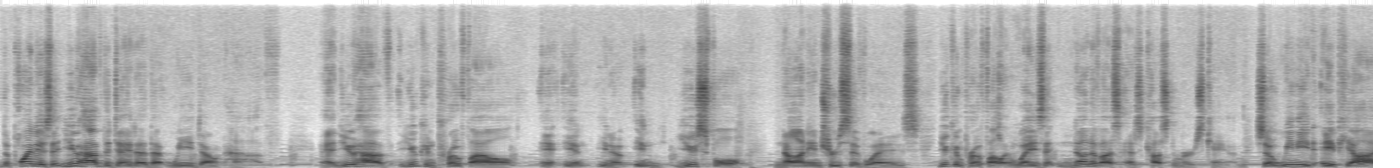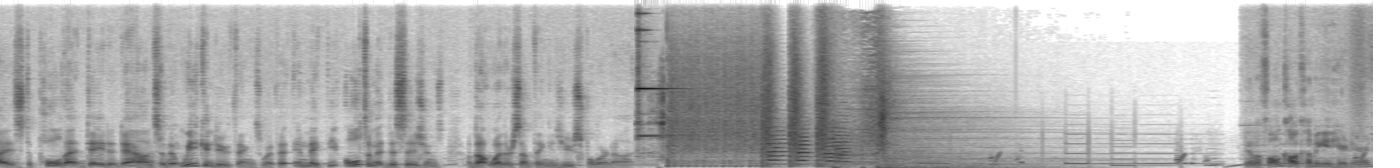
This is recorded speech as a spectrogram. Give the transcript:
the point is that you have the data that we don't have, and you have you can profile in, in you know in useful non-intrusive ways. You can profile in ways that none of us as customers can. So we need APIs to pull that data down so that we can do things with it and make the ultimate decisions about whether something is useful or not. We have a phone call coming in here, Darren.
